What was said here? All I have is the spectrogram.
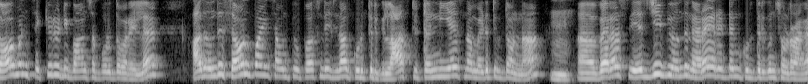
கவர்மெண்ட் செக்யூரிட்டி பாண்ட்ஸை பொறுத்தவரையில் அது வந்து seven point seven two percentage தான் கொடுத்துருக்கு. லாஸ்ட் டென் இயர்ஸ் நம்ம எடுத்துக்கிட்டோம்னா வேறஸ் எஸ்ஜிபி வந்து நிறைய ரிட்டர்ன் கொடுத்துருக்குன்னு சொல்கிறாங்க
